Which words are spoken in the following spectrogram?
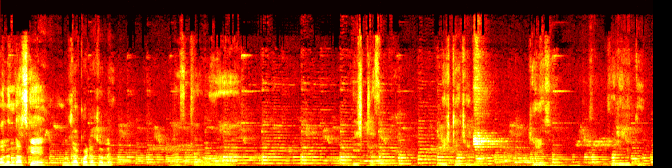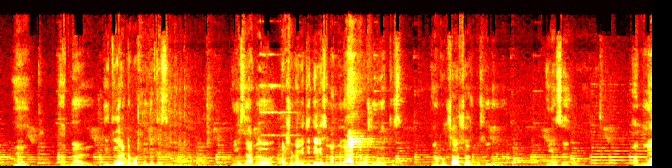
বলেন তো আজকে রোজা কয়টা চলে? আজকে আমরা বিশটা চালাই বিশটা চলে ঠিক আছে। সুযোগ হ্যাঁ আপনার দ্বিতীয় একটা প্রশ্ন করতেছি। ঠিক আছে আপনিও একশো টাকা জিতে গেছেন আপনাকে আরেকটা প্রশ্ন করতেছি। মানে খুব সহজ সহজ প্রশ্ন করব। ঠিক আছে? আপনি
